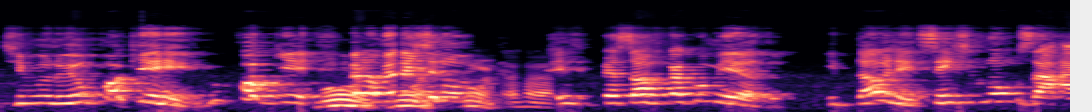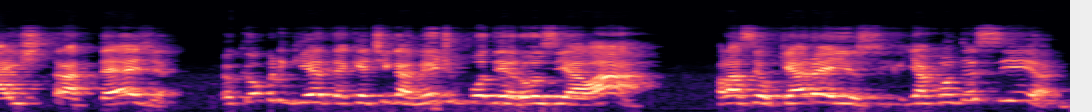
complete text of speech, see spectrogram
Diminuiu um pouquinho. Um pouquinho. Muito, Pelo menos muito, a gente não. O pessoal fica com medo. Então, gente, se a gente não usar a estratégia, é o que eu brinquei até que antigamente o poderoso ia lá, falava assim: eu quero é isso. E acontecia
